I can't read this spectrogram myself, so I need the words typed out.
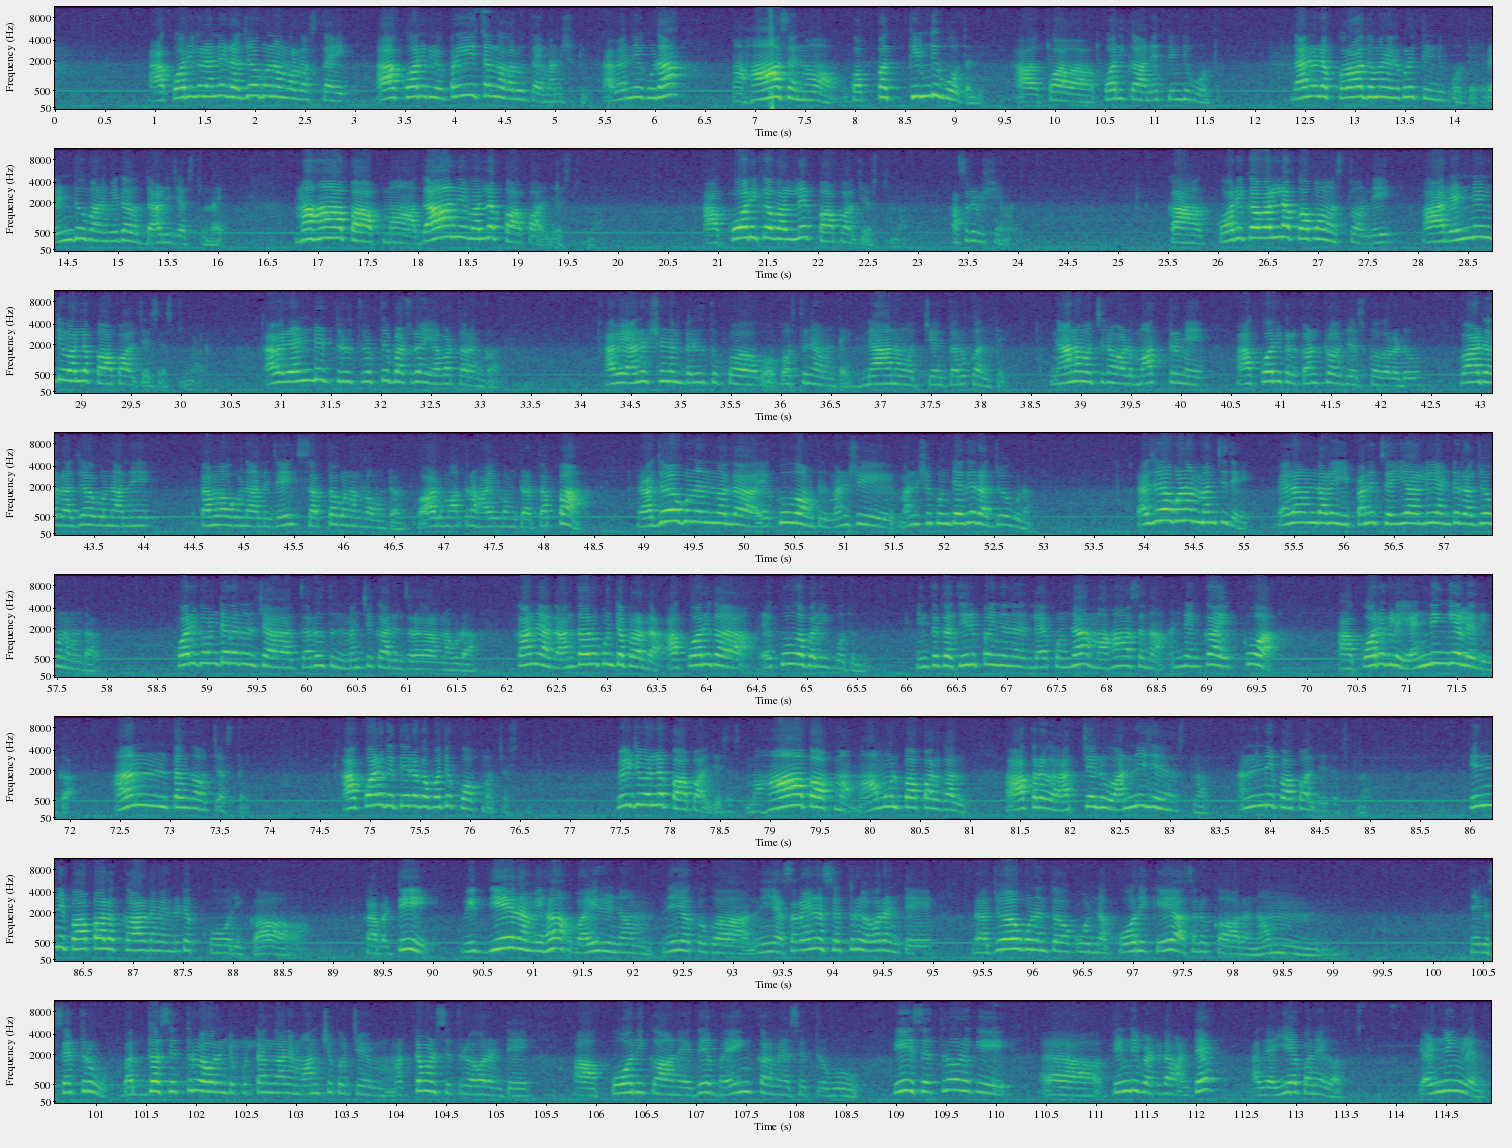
ఆ కోరికలన్నీ రజోగుణం వల్ల వస్తాయి. ఆ కోరికలు విపరీతంగా కలుగుతాయి మనిషికి. అవన్నీ కూడా మహాసనో గొప్ప తిండిపోతుంది. ఆ కో- కోరిక అనేది తిండిపోతుంది. దానిలో క్రోధం అనేది కూడా తిండిపోతాయి. రెండు మన మీద దాడి చేస్తున్నాయి. మహాపాప్మ? దానివల్ల పాపాలు చేస్తున్నారు. ఆ కోరిక వల్లే పాపాలు చేస్తున్నారు. అసలు విషయం అది. కా కోరిక వల్ల కోపం వస్తుంది. ఆ రెండింటి వల్ల పాపాలు చేసేస్తున్నారు. అవి రెండు తృ తృప్తిపరచడం ఎవరి తరం కాదు. అవి అనుక్షణం పెరుగుతూ వస్తూనే ఉంటాయి. జ్ఞానం వచ్చేంత వరకు అంతే. జ్ఞానం వచ్చిన వాడు మాత్రమే ఆ కోరికలు కంట్రోల్ చేసుకోగలడు. వాడు రజోగుణాన్ని తమో గుణాన్ని జయించి సత్వగుణంలో ఉంటాడు. వాడు మాత్రం హాయిగా ఉంటాడు తప్ప రజోగుణం వల్ల ఎక్కువగా ఉంటుంది. మనిషి మనిషికి ఉండేది రజోగుణం. రజోగుణం మంచిదే. ఎలా ఉండాలి? ఈ పని చెయ్యాలి అంటే రజోగుణం ఉండాలి. కోరిక ఉంటే కదా చ- జరుగుతుంది. మంచి కార్యం జరగాలన్నా కూడా. కానీ అది అంతవరకు ఉంటే పర్వాలేదు. ఆ కోరిక ఎక్కువగా పెరిగిపోతుంది. ఇంతగా తీరిపోయిందనేది లేకుండా మహాసన అంటే ఇంకా ఎక్కువ ఆ కోరికలు ఎండింగే లేదు ఇంకా. అనంతంగా వచ్చేస్తాయి. ఆ కోరిక తీరకపోతే కోపం వచ్చేస్తుంది. వీటి వల్ల పాపాలు చేసేస్తుంది. మహాపాపమ మామూలు పాపాలు కాదు. ఆఖరిగా హత్యలు అన్నీ చేసేస్తున్నారు. అన్ని పాపాలు చేసేస్తున్నారు. ఇన్ని పాపాలకు కారణం ఏంటంటే కోరిక. కాబట్టి విద్యేనమిహ వైరిణం. నీ యొక్క నీ అసలైన శత్రువు ఎవరంటే రజోగుణంతో కూడిన కోరికే అసలు కారణం. నీకు శత్రువు బద్ధ శత్రువు ఎవరంటే పుట్టంగానే మనిషికి వచ్చే మొట్టమొదటి శత్రువు ఎవరంటే ఆ కోరిక అనేది భయంకరమైన శత్రువు. ఈ శత్రువులకి తిండి పెట్టడం అంటే అది అయ్యే పనే కాదు. ఎండింగ్ లేదు.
